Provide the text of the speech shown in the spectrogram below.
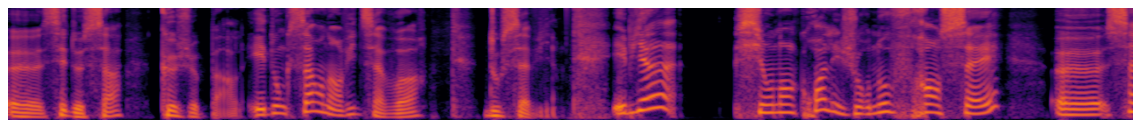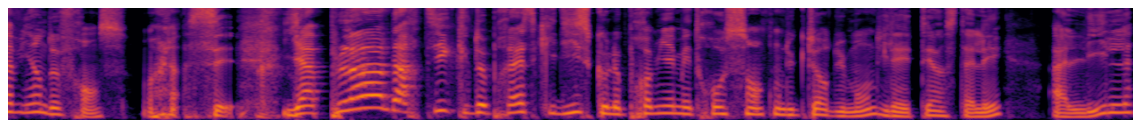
euh, c'est de ça que je parle. Et donc ça, on a envie de savoir d'où ça vient. Eh bien, si on en croit les journaux français, euh, ça vient de France. Voilà, c'est. Il y a plein d'articles de presse qui disent que le premier métro sans conducteur du monde, il a été installé à Lille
